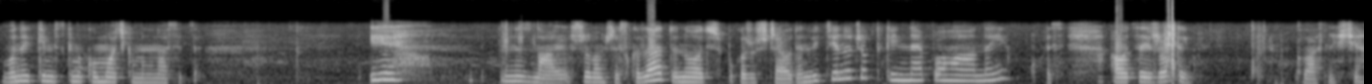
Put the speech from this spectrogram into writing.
Вони якимись такими комочками наносяться. І не знаю, що вам ще сказати. Ну, от ще покажу ще один відтіночок, такий непоганий. Ось. А оцей жовтий класний ще.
